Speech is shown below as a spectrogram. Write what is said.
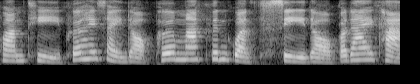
ความถี่เพื่อให้ใส่ดอกเพิ่มมากขึ้นกว่า 4 ดอกก็ได้ค่ะ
